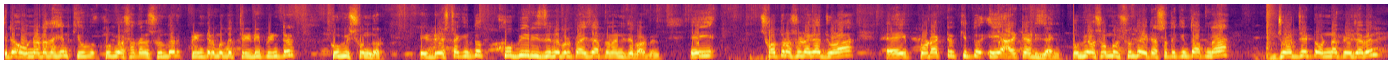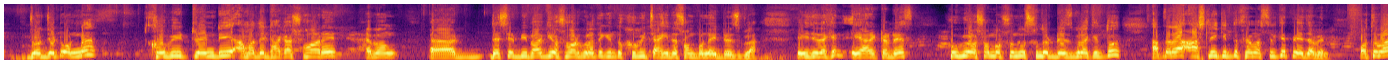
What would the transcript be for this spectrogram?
এটা ওন্নাটা দেখেন খুব- খুবই অসাধারণ, সুন্দর। প্রিন্টের মধ্যে থ্রি প্রিন্টার খুবই সুন্দর। এই ড্রেসটা কিন্তু খুবই রিজনেবল প্রাইসে আপনারা নিতে পারবেন। এই সতেরোশো টাকা জোড়া, এই প্রোডাক্টের কিন্তু এই আরেকটা ডিজাইন খুবই অসম্ভব সুন্দর। এটার সাথে কিন্তু আপনারা জর্জেট ওন্না পেয়ে যাবেন। জর্জেট ওন্না খুবই ট্রেন্ডি আমাদের ঢাকা শহরে এবং দেশের বিভাগীয় শহরগুলোতে কিন্তু খুবই চাহিদা সম্পন্ন এই ড্রেসগুলো। এই যে দেখেন, এই আরেকটা ড্রেস, খুবই অসম্ভব সুন্দর সুন্দর ড্রেসগুলো কিন্তু আপনারা আসলেই কিন্তু ফেমাস সিল্কে পেয়ে যাবেন। অথবা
